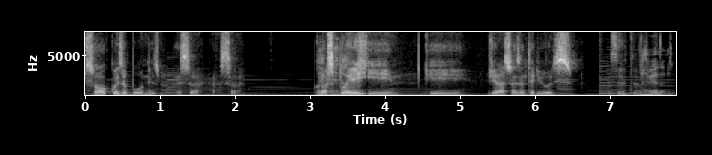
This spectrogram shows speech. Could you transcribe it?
só coisa boa mesmo. Essa, essa crossplay é e, e gerações anteriores. Com certeza. É verdade.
